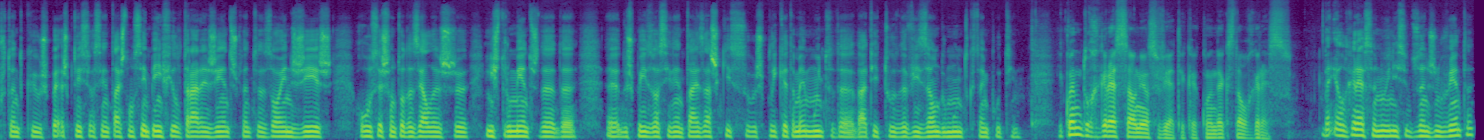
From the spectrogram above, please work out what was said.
portanto, que os, as potências ocidentais estão sempre a infiltrar agentes, portanto, as ONGs russas são todas elas instrumentos da, da, uh, dos países ocidentais, acho que isso explica também muito da, da, atitude, da visão do mundo que tem Putin. E quando regressa à União Soviética, quando é que se dá o regresso? Bem, ele regressa no início dos anos 90.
